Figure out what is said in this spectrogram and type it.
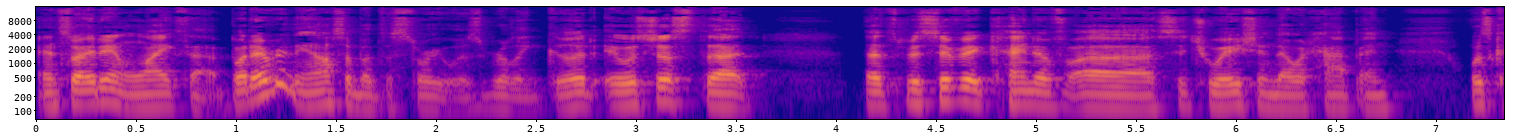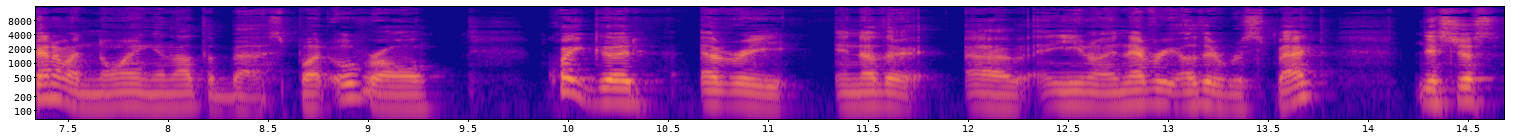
And so I didn't like that. But everything else about the story was really good. It was just that that specific kind of uh, situation that would happen was kind of annoying and not the best. But overall, quite good every in other uh you know in every other respect. It's just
